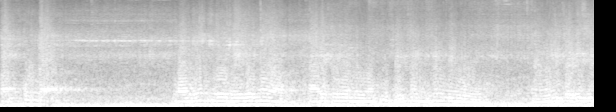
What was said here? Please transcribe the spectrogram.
తప్పకుండా రాజేంద్ర ఏదైనా కార్యక్రమాలు ఉన్నప్పుడు చెప్పండి మేము అన్ని కలిసి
